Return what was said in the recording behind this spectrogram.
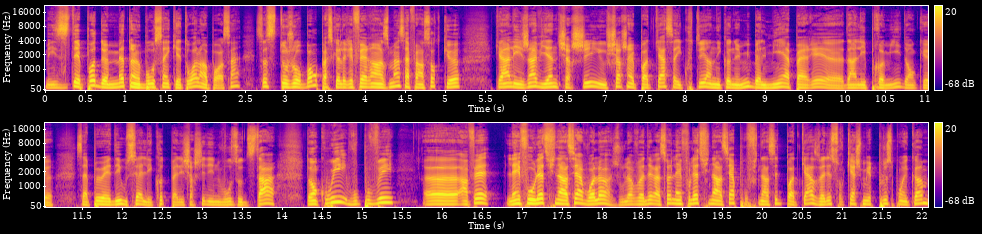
mais n'hésitez pas de mettre un beau 5 étoiles en passant. Ça, c'est toujours bon parce que le référencement, ça fait en sorte que quand les gens viennent chercher ou cherchent un podcast à écouter en économie, ben, le mien apparaît euh, dans les premiers. Donc, euh, ça peut aider aussi à l'écoute pour aller chercher des nouveaux auditeurs. Donc, oui, vous pouvez euh, en fait, l'infolette financière, voilà, je voulais revenir à ça. L'infolette financière pour financer le podcast, vous allez sur cachemireplus.com,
